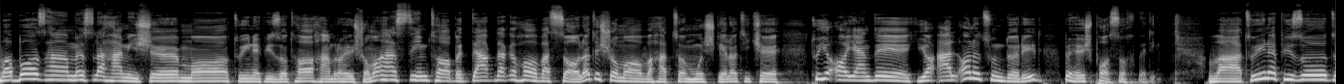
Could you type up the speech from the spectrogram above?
و باز هم مثل همیشه ما تو این اپیزودها همراه شما هستیم تا به دقدقه ها و سوالات شما و حتی مشکلاتی که توی آینده یا الانتون دارید بهش پاسخ بدیم. و تو این اپیزود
